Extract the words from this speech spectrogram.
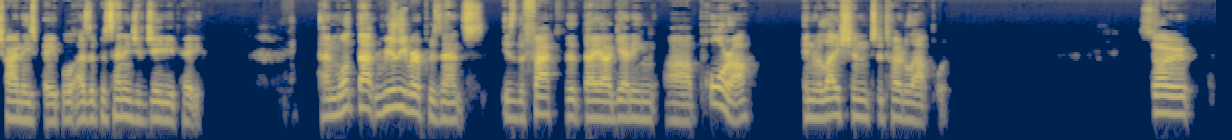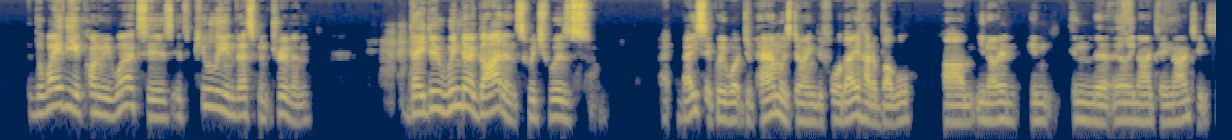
Chinese people as a percentage of GDP. And what that really represents is the fact that they are getting uh, poorer in relation to total output. So the way the economy works is it's purely investment driven. They do window guidance, which was basically what Japan was doing before they had a bubble, um, you know, in, in, in the early 1990s.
